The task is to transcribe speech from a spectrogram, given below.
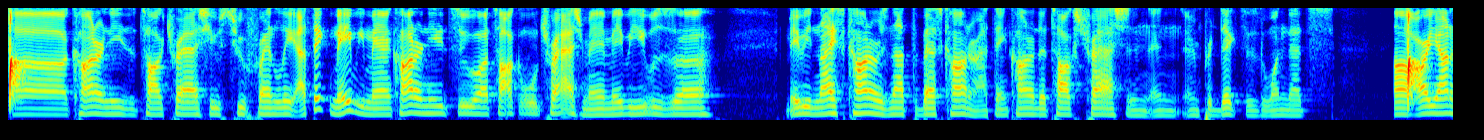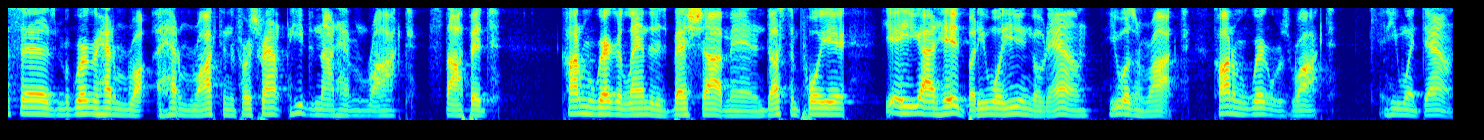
Uh, Conor needed to talk trash. He was too friendly. I think maybe, man, Conor needed to uh, talk a little trash, man. Maybe he was uh maybe nice Conor is not the best Conor. I think Conor that talks trash and, and, and predicts is the one that's. Uh, Ariana says McGregor had him ro- had him rocked in the first round. He did not have him rocked. Stop it. Conor McGregor landed his best shot, man. And Dustin Poirier, yeah, he got hit, but he he didn't go down. He wasn't rocked. Conor McGregor was rocked, and he went down.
